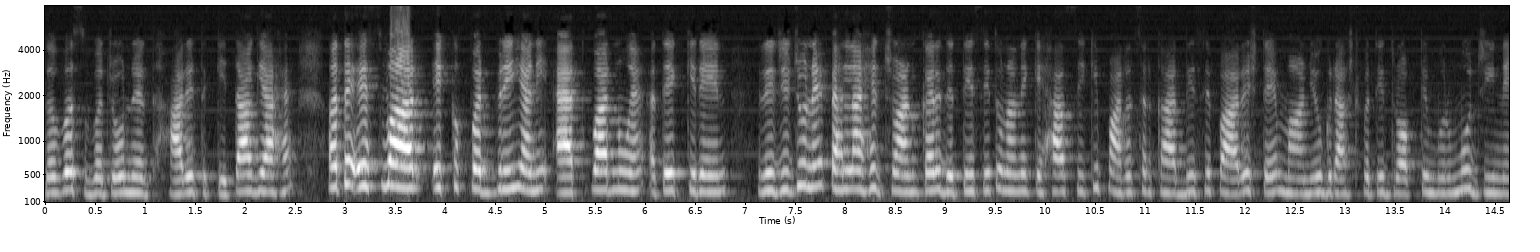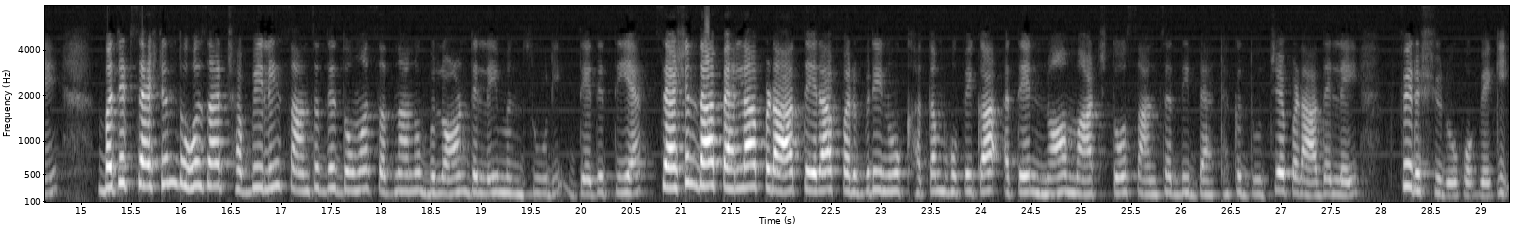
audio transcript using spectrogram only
ਦਿਵਸ ਵਜੋਂ ਨਿਰਧਾਰਿਤ ਕੀਤਾ ਗਿਆ ਹੈ ਅਤੇ ਇਸ ਵਾਰ 1 ਫਰਵਰੀ ਯਾਨੀ ਐਤਵਾਰ ਨੂੰ ਹੈ ਅਤੇ ਕਿਰੇਨ ਰਿਜੀਜੂ ਨੇ ਪਹਿਲਾਂ ਇਹ ਜਾਣਕਾਰੀ ਦਿੱਤੀ ਸੀ ਤੇ ਉਹਨਾਂ ਨੇ ਕਿਹਾ ਸੀ ਕਿ ਭਾਰਤ ਸਰਕਾਰ ਦੀ ਸਿਫਾਰਿਸ਼ ਤੇ ਮਾਨਯੋਗ ਰਾਸ਼ਟਰਪਤੀ ਦ੍ਰੋਪਦੀ ਮੁਰਮੂ ਜੀ ਨੇ ਬਜਟ ਸੈਸ਼ਨ 2026 ਲਈ ਸੰਸਦ ਦੇ ਦੋਵਾਂ ਸਦਨਾਂ ਨੂੰ ਬੁਲਾਉਣ ਦੇ ਲਈ ਮਨਜ਼ੂਰੀ ਦੇ ਦਿੱਤੀ ਹੈ। ਸੈਸ਼ਨ ਦਾ ਪਹਿਲਾ ਪੜਾਅ 13 ਫਰਵਰੀ ਨੂੰ ਖਤਮ ਹੋਵੇਗਾ ਅਤੇ 9 ਮਾਰਚ ਤੋਂ ਸੰਸਦ ਦੀ ਬੈਠਕ ਦੂਜੇ ਪੜਾਅ ਦੇ ਲਈ ਫਿਰ ਸ਼ੁਰੂ ਹੋਵੇਗੀ।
